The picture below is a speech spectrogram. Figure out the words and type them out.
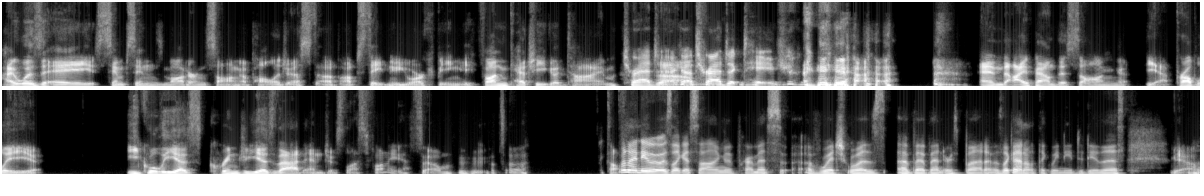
I was a Simpsons modern song apologist of upstate New York being a fun, catchy, good time. Tragic, um, a tragic take. yeah. And I found this song, yeah, probably equally as cringy as that and just less funny. So mm-hmm. that's a top. when one. I knew it was like a song, the premise of which was about Bender's butt, I was like, I don't think we need to do this. Yeah.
